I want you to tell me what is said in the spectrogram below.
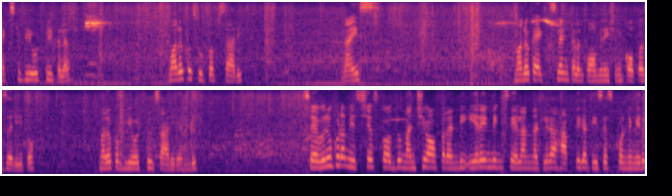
నెక్స్ట్ బ్యూటిఫుల్ కలర్ మరొక సూపర్ సారీ. నైస్ మరొక ఎక్సలెంట్ కలర్ కాంబినేషన్ కాపర్ జరీతో మరొక బ్యూటిఫుల్ సారీ అండి. సో ఎవరు కూడా మిస్ చేసుకోవద్దు. మంచి ఆఫర్ అండి. ఇయర్ ఎండింగ్ సేల్ అన్నట్లుగా హ్యాపీగా తీసేసుకోండి మీరు.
